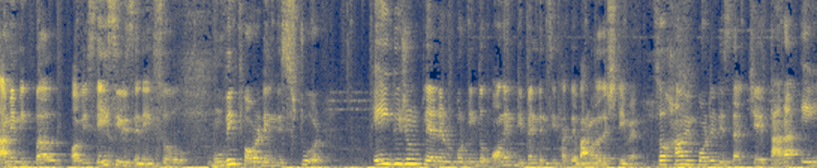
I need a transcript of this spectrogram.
Tamim Iqbal obviously এই সিরিজে নেই. So moving forward in this tour এই দুজন প্লেয়ারের উপর কিন্তু অনেক ডিপেন্ডেন্সি থাকবে বাংলাদেশ টিমের so how important is that যে তারা এই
